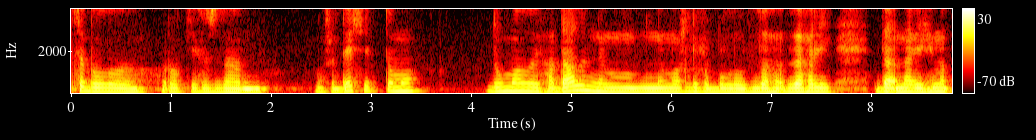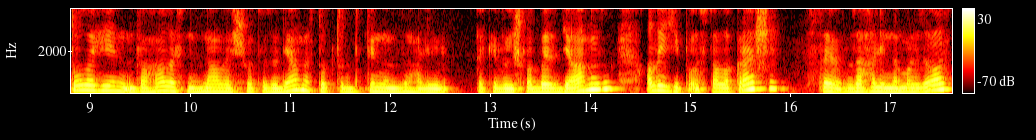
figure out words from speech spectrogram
Це було років за, може, 10 тому. Думали, гадали, неможливо було взагалі, да, навіть гематологи вагались, не знали, що це за діагноз. Тобто дитина взагалі таки вийшла без діагнозу, але їй стало краще, все взагалі нормалізувалось.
